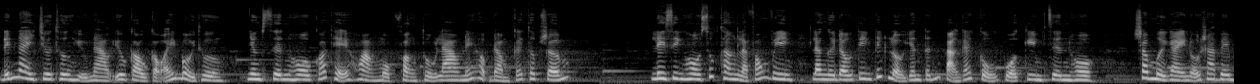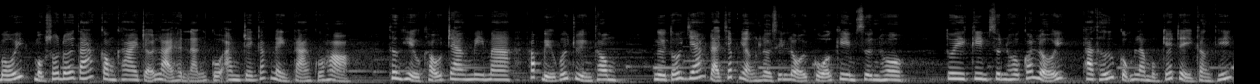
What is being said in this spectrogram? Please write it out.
đến nay chưa thương hiệu nào yêu cầu cậu ấy bồi thường, nhưng Seon Ho có thể hoàn một phần thù lao nếu hợp đồng kết thúc sớm. Lee Jin Ho xuất thân là phóng viên, là người đầu tiên tiết lộ danh tính bạn gái cũ của Kim Seon Ho. Sau 10 ngày nổ ra bê bối, một số đối tác công khai trở lại hình ảnh của anh trên các nền tảng của họ. Thương hiệu khẩu trang Mima phát biểu với truyền thông, người tố giác đã chấp nhận lời xin lỗi của Kim Sun Ho. Tuy Kim Sun Ho có lỗi, tha thứ cũng là một giá trị cần thiết.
